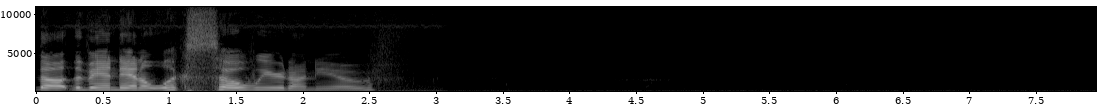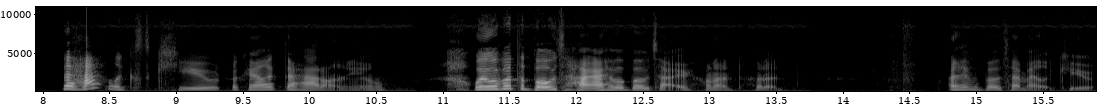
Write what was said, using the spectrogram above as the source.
The, the bandana looks so weird on you. The hat looks cute. Okay, I like the hat on you. Wait, what about the bow tie? I have a bow tie. Hold on, hold on. I think the bow tie might look cute.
